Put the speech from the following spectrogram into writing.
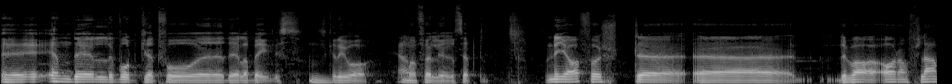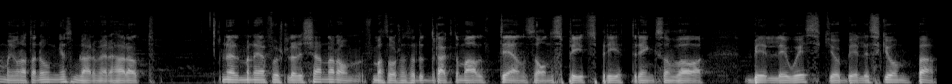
Eh, En del vodka, två eh, delar Baileys. Mm. Ska det ju vara. Om man följer receptet. När jag först, eh, eh, det var Aron Flam och Jonathan Unge som lärde mig det här att när, men när jag först lärde känna dem för massa år sedan så drack de alltid en sån sprit-sprit-drink som var billig whisky och billig skumpa.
